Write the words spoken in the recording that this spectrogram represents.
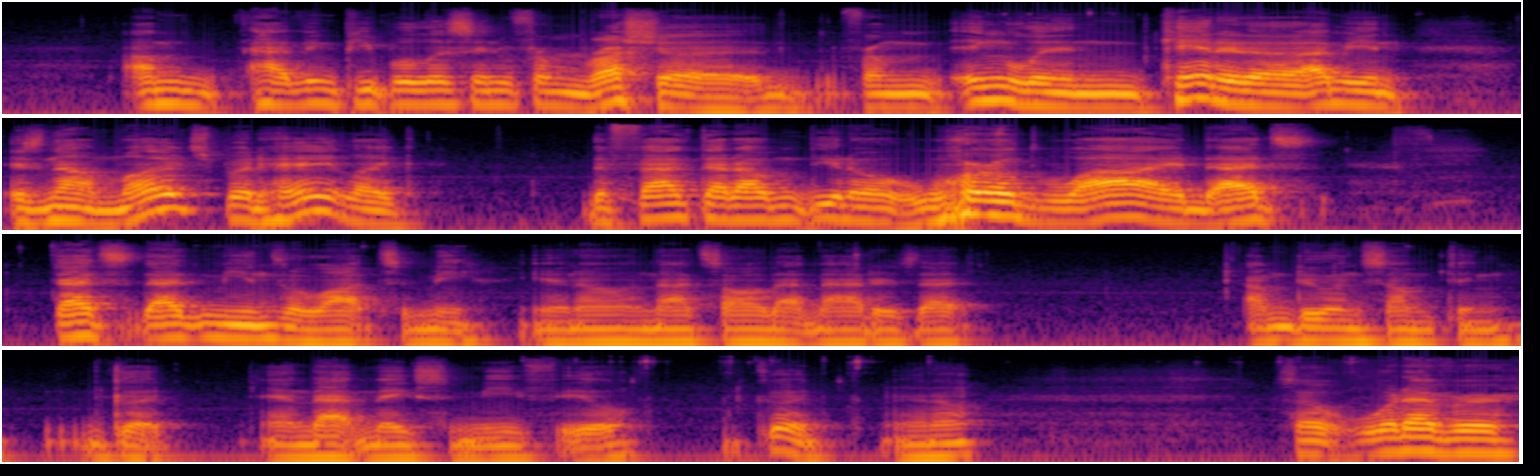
i'm having people listen from russia from england canada. I mean it's not much but hey like the fact that I'm, you know, worldwide, that's that's that means a lot to me, you know, and that's all that matters that I'm doing something good and that makes me feel good, you know. So whatever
